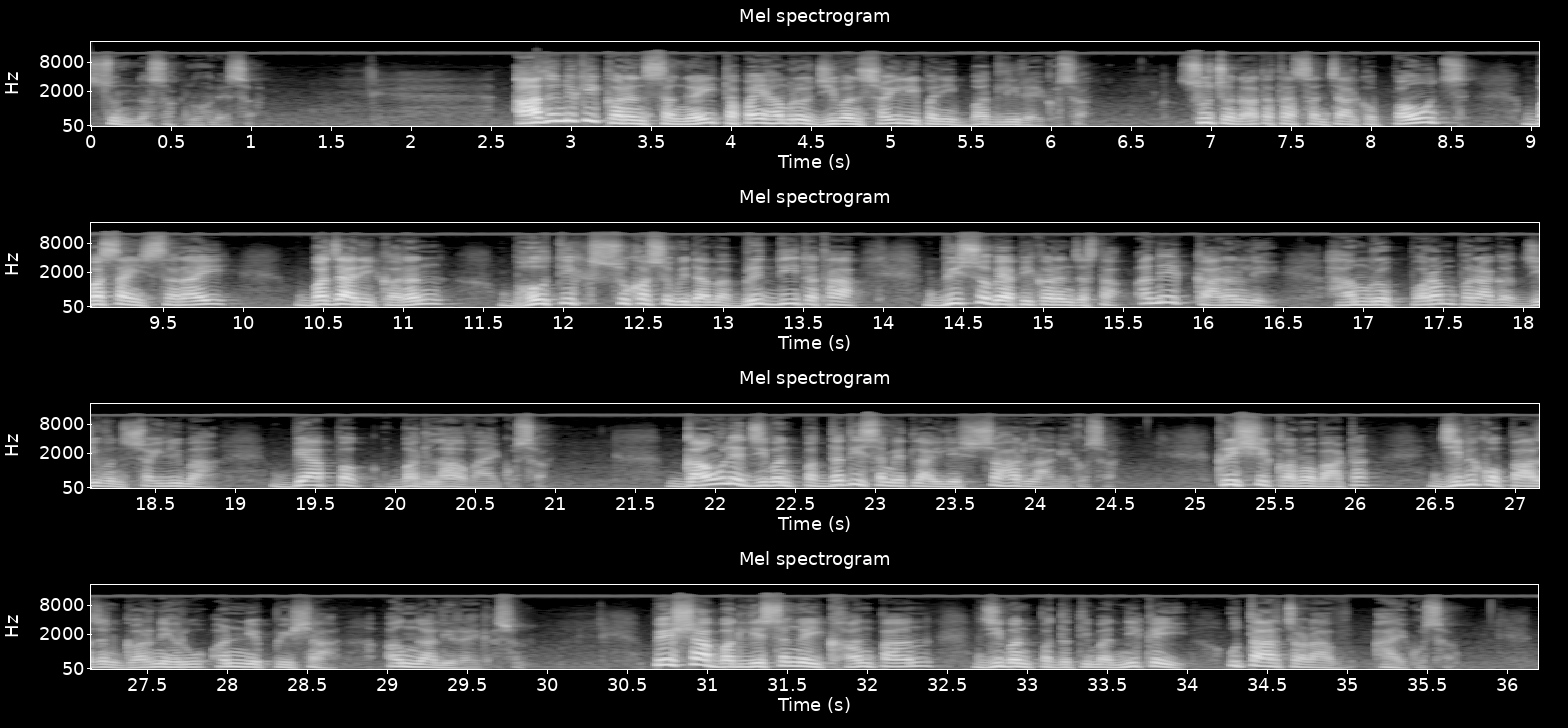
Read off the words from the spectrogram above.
सुन्न सक्नुहुनेछ। आधुनिकीकरणसँगै तपाईँ हाम्रो जीवनशैली पनि बदलिरहेको छ। सूचना तथा सञ्चारको पहुँच बसाइ सराई बजारीकरण भौतिक सुख सुविधामा वृद्धि तथा विश्वव्यापीकरण जस्ता अनेक कारणले हाम्रो परम्परागत जीवनशैलीमा व्यापक बदलाव आएको छ। गाउँले जीवन पद्धति समेतलाई अहिले सहर लागेको छ। कृषि कर्मबाट जीविकोपार्जन गर्नेहरू अन्य पेसा अँगालिरहेका छन्। पेसा बदलिएसँगै खानपान जीवन पद्धतिमा निकै उतार चढाव आएको छ।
